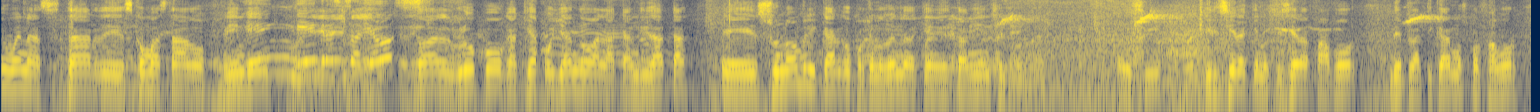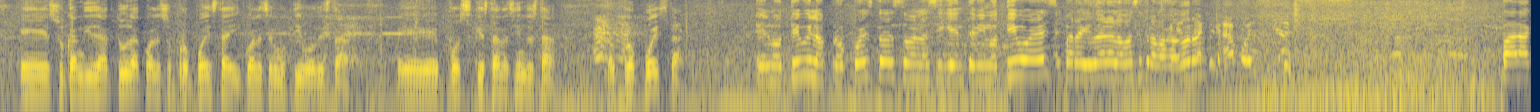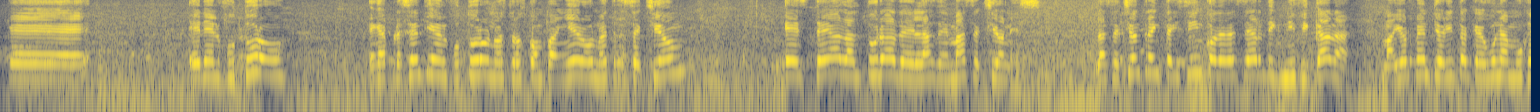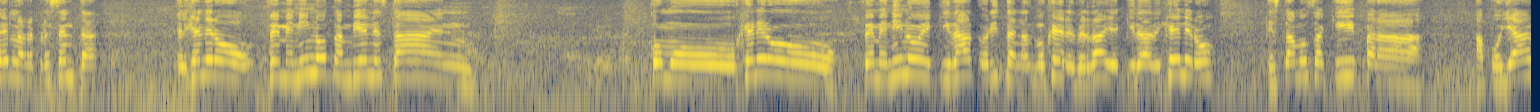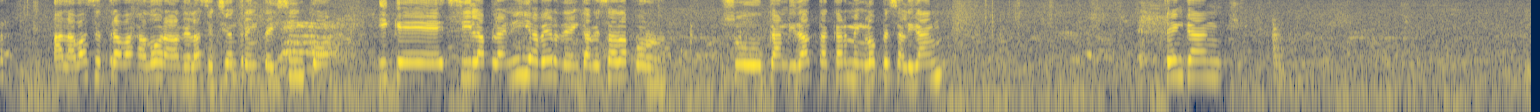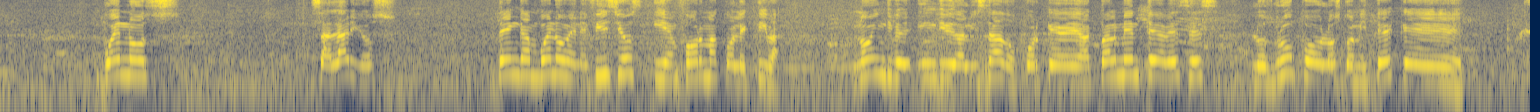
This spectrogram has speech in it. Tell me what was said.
Muy buenas tardes, ¿cómo ha estado? Bien, bien. Bien, gracias a Dios. Todo el grupo aquí apoyando a la candidata. Eh, su nombre y cargo, porque nos ven que también eh, sí, quisiera que nos hiciera favor de platicarnos, por favor, eh, su candidatura, cuál es su propuesta y cuál es el motivo de esta, pues que están haciendo esta propuesta. El motivo y la propuesta son las siguientes. Mi motivo es para ayudar a la base trabajadora para que en el futuro, en el presente y en el futuro, nuestros compañeros, nuestra sección, esté a la altura de las demás secciones. La sección 35 debe ser dignificada, mayormente ahorita que una mujer la representa. El género femenino también está en como género femenino, equidad ahorita en las mujeres, ¿verdad? Y equidad de género. Estamos aquí para apoyar a la base trabajadora de la sección 35 y que si la planilla verde encabezada por su candidata Carmen López Aligán tengan buenos salarios, tengan buenos beneficios y en forma colectiva no individualizado, porque actualmente a veces los grupos, los comités que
